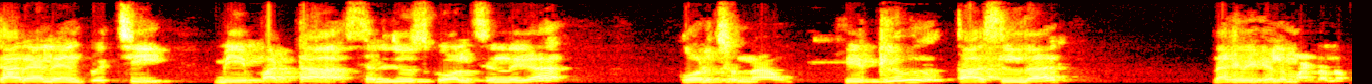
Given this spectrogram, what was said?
కార్యాలయానికి వచ్చి మీ పట్టా సరిచూసుకోవాల్సిందిగా కోరుచున్నాము. ఇట్లు తహసీల్దార్ నగరికల మండలం.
